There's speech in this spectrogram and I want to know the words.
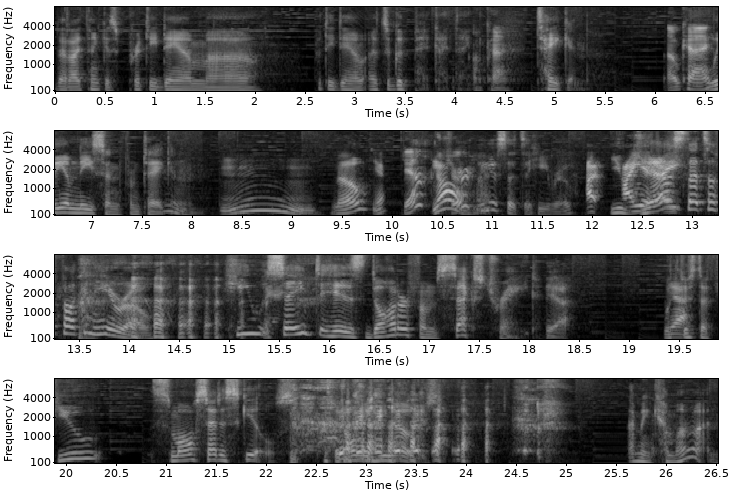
that I think is pretty damn, uh, pretty damn. It's a good pick, I think. Okay. Taken. Okay. Liam Neeson from Taken. No? Yeah. Yeah. No. Sure. I guess that's a hero. I, You I, guess that's a fucking hero. he saved his daughter from sex trade Yeah. With Yeah. just a few small set of skills that only he knows. I mean, come on.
